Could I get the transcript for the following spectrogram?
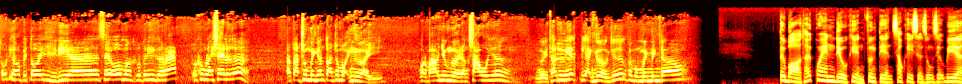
Tôi đi họp với tôi thì đi uh, xe ôm mà tôi đi Grab, tôi không lái xe nữa. An toàn cho mình, an toàn cho mọi người. Còn bao nhiêu người đằng sau chứ người thân biết bị ảnh hưởng chứ không phải một mình mình đâu. Từ bỏ thói quen điều khiển phương tiện sau khi sử dụng rượu bia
